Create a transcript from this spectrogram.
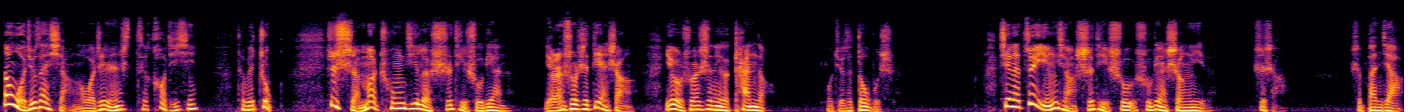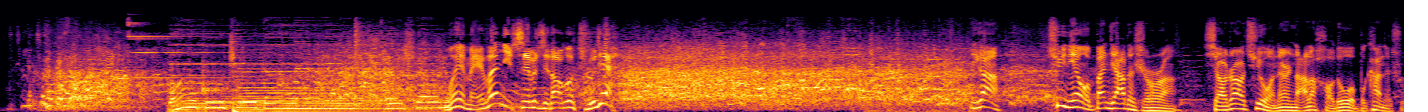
那我就在想啊，我这人是好奇心特别重，是什么冲击了实体书店呢？有人说是电商，也有说是那个 Kindle，我觉得都不是。现在最影响实体书书店生意的是啥？是搬家。我不知道我也没问你知不知道，给我出去！你看，去年我搬家的时候啊，小赵去我那儿拿了好多我不看的书。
